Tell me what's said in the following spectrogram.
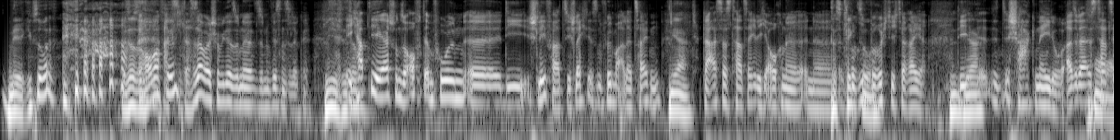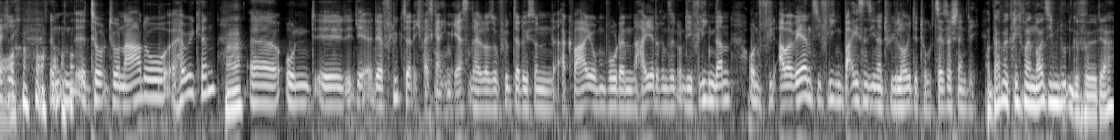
Nee, gibt's sowas? ist das ein Horrorfilm? Das ist aber schon wieder so eine, so eine Wissenslücke. Nee, ich habe dir ja schon so oft empfohlen, äh, die Schläferz, die schlechtesten Filme aller Zeiten. Ja. Da ist das tatsächlich auch eine, eine klingt so. berüchtigte Reihe. Die Ja. äh, Sharknado. Also da ist Oh. tatsächlich ein äh, To- Tornado Hurricane äh, und äh, der, der fliegt dann, ich weiß gar nicht, im ersten Teil oder so, fliegt er durch so ein Aquarium, wo dann Haie drin sind und die fliegen dann und aber während sie fliegen, beißen sie natürlich Leute tot, selbstverständlich. Und damit kriegt man 90 Minuten gefüllt, ja?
